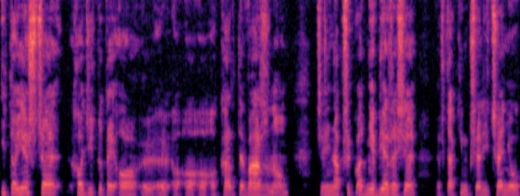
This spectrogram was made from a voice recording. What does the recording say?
I to jeszcze chodzi tutaj o, o, o, o kartę ważną, czyli na przykład nie bierze się w takim przeliczeniu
